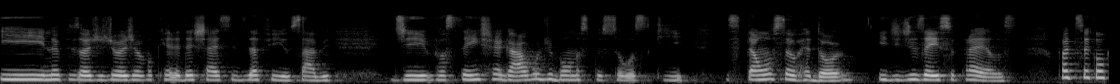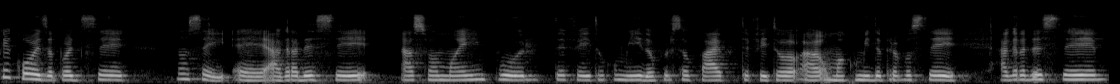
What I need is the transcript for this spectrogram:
E no episódio de hoje eu vou querer deixar esse desafio, sabe? De você enxergar algo de bom nas pessoas que estão ao seu redor e de dizer isso para elas. Pode ser qualquer coisa, pode ser, não sei, é, agradecer a sua mãe por ter feito comida, ou por seu pai por ter feito uma comida para você, agradecer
